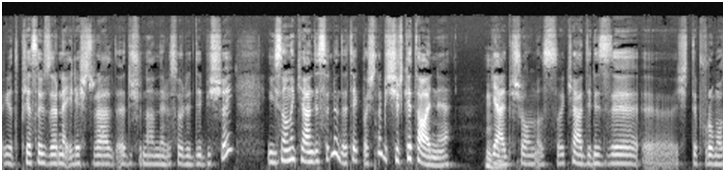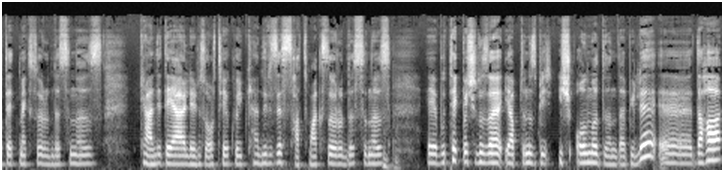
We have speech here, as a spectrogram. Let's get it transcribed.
e, ya da piyasa üzerine eleştirel e, düşünenleri söylediği bir şey insanın kendisinin de tek başına bir şirket haline gelmiş olması. Kendinizi e, işte promote etmek zorundasınız. Kendi değerlerinizi ortaya koyup kendinize satmak zorundasınız. e, bu tek başınıza yaptığınız bir iş olmadığında bile e, daha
